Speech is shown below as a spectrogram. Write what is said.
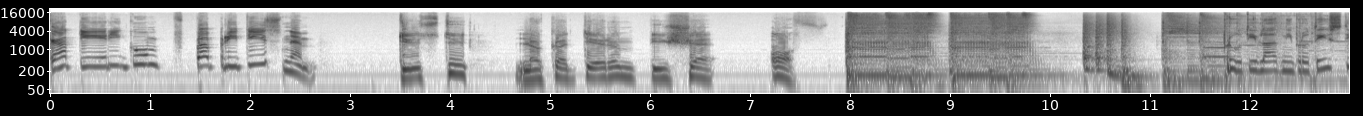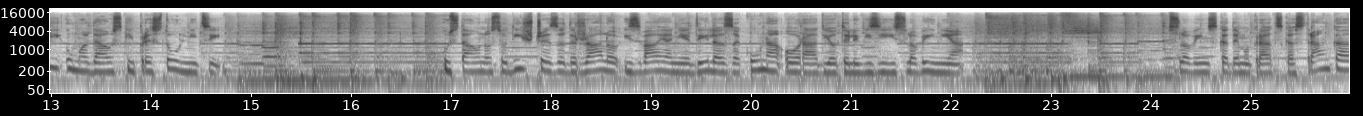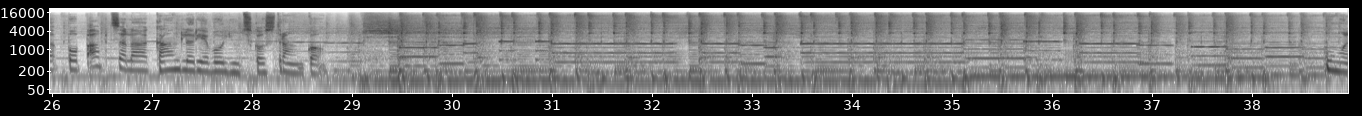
Kateri gumb pa pritisnem? Tisti, na katerem piše OF. Protivladni protesti v moldavski prestolnici. Ustavno sodišče zadržalo izvajanje dela zakona o radioteleviziji Slovenija. Slovenska demokratska stranka popapcala Kanglerjevo ljudsko stranko.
